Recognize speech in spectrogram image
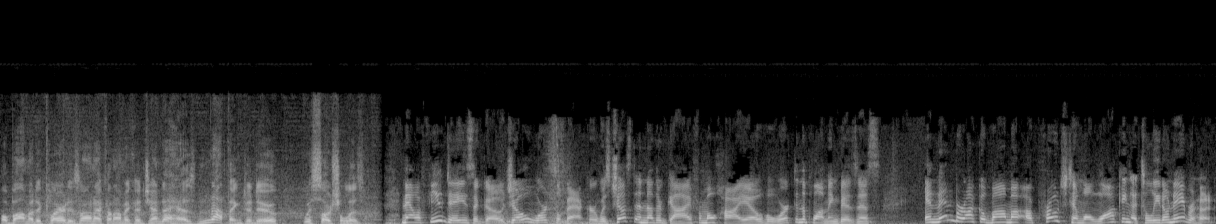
Obama declared his own economic agenda has nothing to do with socialism. Now, a few days ago, Joe Wurzelbacher was just another guy from Ohio who worked in the plumbing business. And then Barack Obama approached him while walking a Toledo neighborhood.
